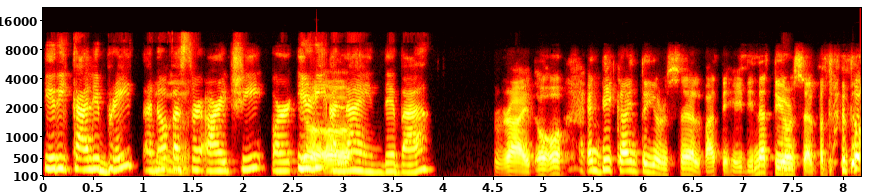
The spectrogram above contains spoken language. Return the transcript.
i-recalibrate, ano, Mm. Pastor Archie, or i-realign, di ba? Right. Oo. And be kind to yourself, Ate Heidi. Not to yourself, but to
